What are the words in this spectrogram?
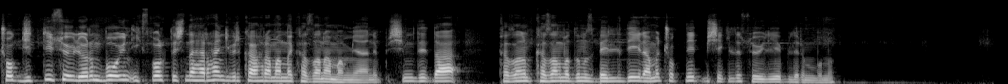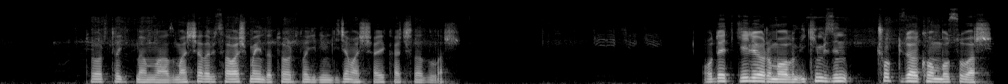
Çok ciddi söylüyorum bu oyun Xbox dışında herhangi bir kahramanla kazanamam yani. Şimdi daha kazanıp kazanmadığımız belli değil ama çok net bir şekilde söyleyebilirim bunu. Turtle'a gitmem lazım. Aşağıda bir savaşmayın da Turtle'a gideyim diyeceğim. Aşağıyı kaçladılar. Odet geliyorum oğlum. İkimizin çok güzel kombosu var.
